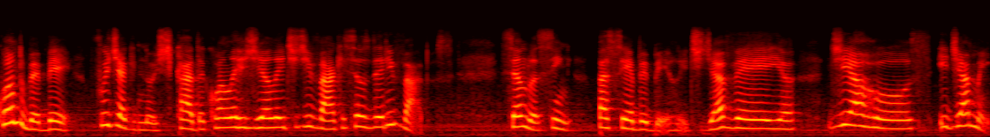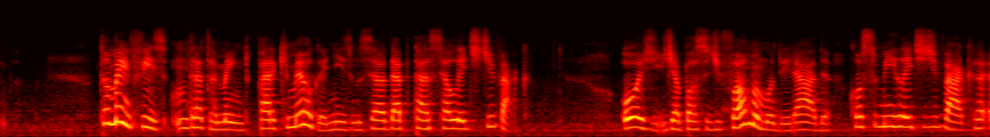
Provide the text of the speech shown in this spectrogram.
Quando bebê, fui diagnosticada com alergia a leite de vaca e seus derivados. Sendo assim, passei a beber leite de aveia, de arroz e de amêndoa. Também fiz um tratamento para que meu organismo se adaptasse ao leite de vaca. Hoje já posso de forma moderada consumir leite de vaca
